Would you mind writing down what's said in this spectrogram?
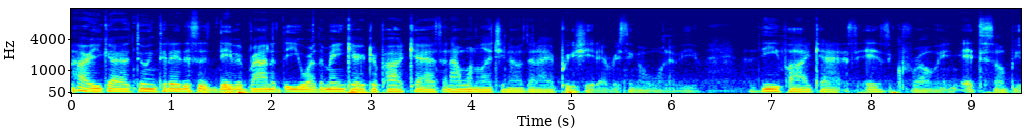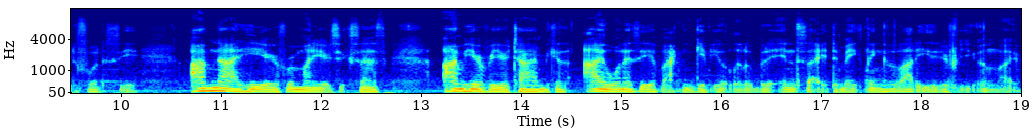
How are you guys doing today? This is David Brown at the You Are the Main Character podcast, and I want to let you know that I appreciate every single one of you. The podcast is growing. It's so beautiful to see. I'm not here for money or success. I'm here for your time because I want to see if I can give you a little bit of insight to make things a lot easier for you in life.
